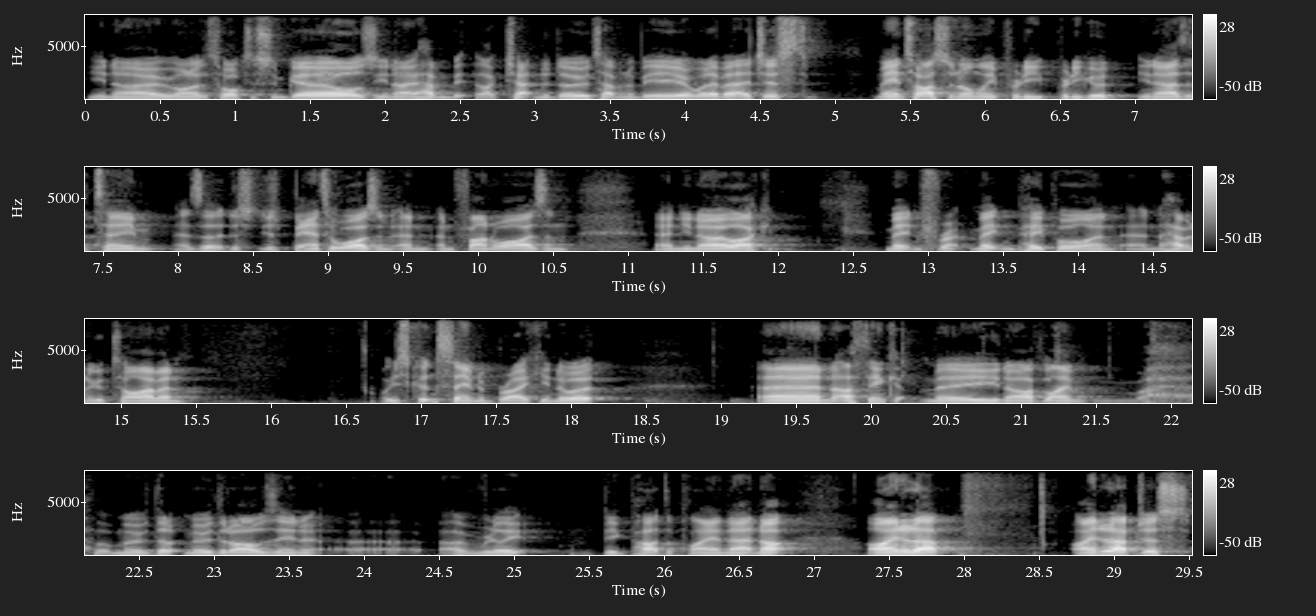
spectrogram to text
You know, we wanted to talk to some girls. You know, having like chatting to dudes, having a beer or whatever. It just me and Tyson are normally pretty pretty good. You know, as a team, as a just just banter wise and, and, and fun wise, and and you know like meeting fr- meeting people and, and having a good time, and we just couldn't seem to break into it. And I think me, you know, I blame the move that move that I was in. Uh, I really big part to play in that. Not, I ended up, I ended up just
